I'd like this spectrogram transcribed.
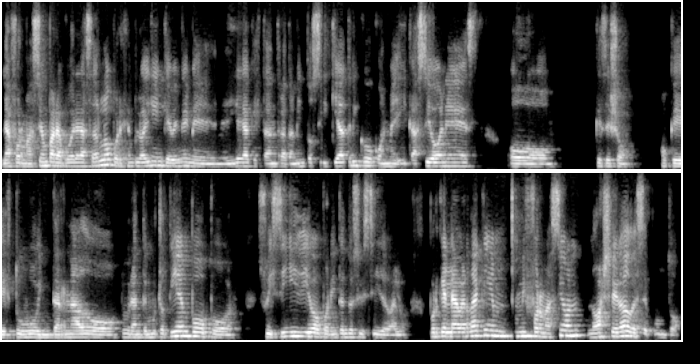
la formación para poder hacerlo, por ejemplo, alguien que venga y me, diga que está en tratamiento psiquiátrico con medicaciones o qué sé yo, o que estuvo internado durante mucho tiempo por suicidio, por intento de suicidio o algo. Porque la verdad que mm, mi formación no ha llegado a ese punto.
